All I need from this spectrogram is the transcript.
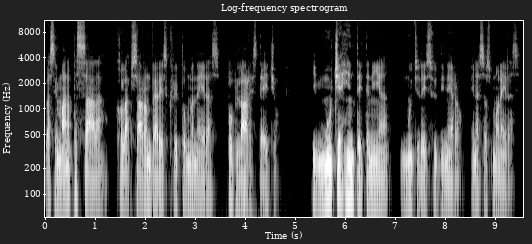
La semana pasada colapsaron varias criptomonedas populares, de hecho, y mucha gente tenía mucho de su dinero en esas monedas.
